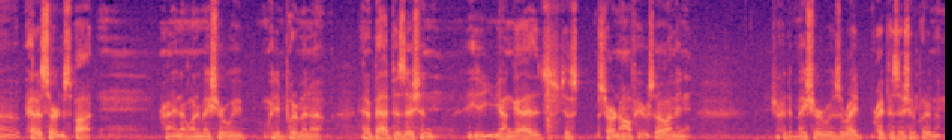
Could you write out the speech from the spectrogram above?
uh, at a certain spot, right? And I want to make sure we, we didn't put him in a, in a bad position. He's a young guy that's just starting off here, so, I mean, tried to make sure it was the right, right position to put him in.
